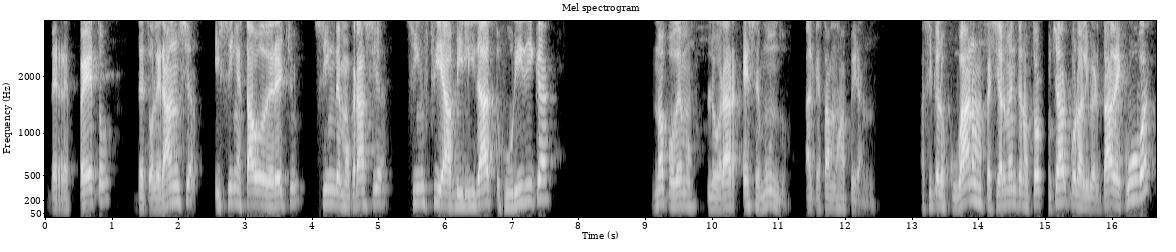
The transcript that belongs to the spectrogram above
de respeto, de tolerancia y sin Estado de Derecho, sin democracia, sin fiabilidad jurídica. No podemos lograr ese mundo al que estamos aspirando. Así que los cubanos especialmente nos toca luchar por la libertad de Cuba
